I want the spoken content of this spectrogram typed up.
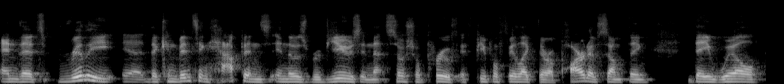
And that really uh, the convincing happens in those reviews in that social proof. If people feel like they're a part of something, they will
